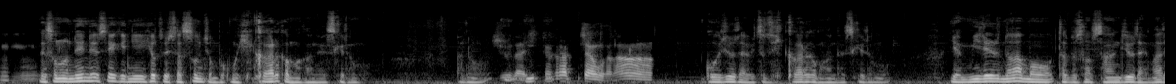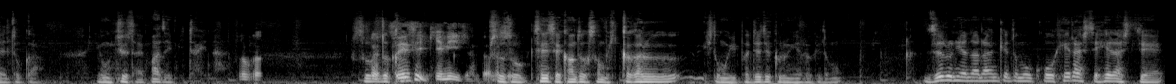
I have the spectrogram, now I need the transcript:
うん、で、その年齢制限にひょっとしたら、すんちゃん僕も引っかかるかもわかんないですけども。あの、10代引っかかっちゃうかな、50代はちょっと引っかかるかもわかんないですけども。いや、見れるのはもう、多分その30代までとか、40代までみたいな。そうかそう先生いけねえじゃんそうそう、先生、監督さんも引っかかる人もいっぱい出てくるんやろうけども、ゼロにはならんけども、こう減らして減らして、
